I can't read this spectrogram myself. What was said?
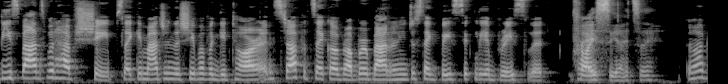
these bands would have shapes. Like imagine the shape of a guitar and stuff. It's like a rubber band and you just like basically a bracelet. Pricey, I'd say. Not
